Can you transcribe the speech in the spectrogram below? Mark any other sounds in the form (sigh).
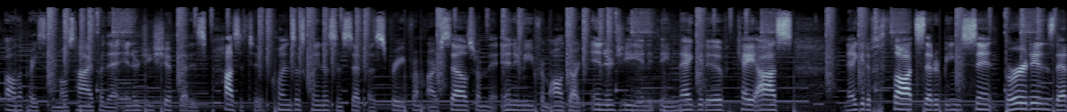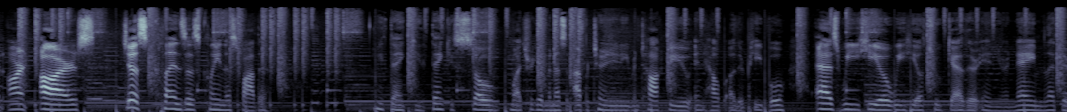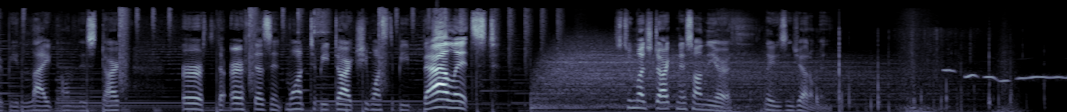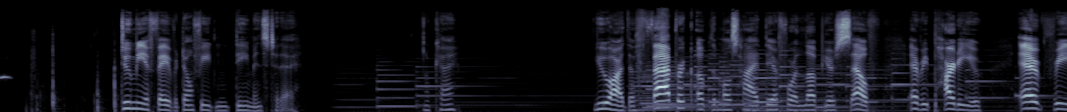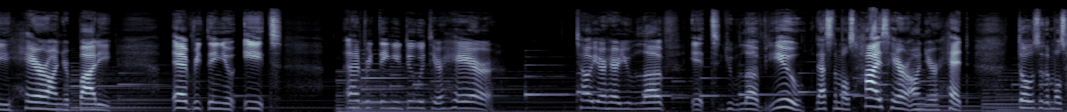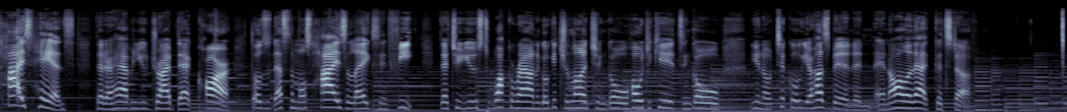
All the praise to the Most High for that energy shift that is positive. Cleanse us, clean us, and set us free from ourselves, from the enemy, from all dark energy, anything negative, chaos, negative thoughts that are being sent, burdens that aren't ours. Just cleanse us, clean us, Father. We thank you. Thank you so much for giving us an opportunity to even talk to you and help other people. As we heal, we heal together in your name. Let there be light on this dark earth. The earth doesn't want to be dark, she wants to be balanced. There's too much darkness on the earth, ladies and gentlemen. Do me a favor, don't feed demons today. Okay? You are the fabric of the Most High, therefore, love yourself. Every part of you, every hair on your body, everything you eat, everything you do with your hair. Tell your hair you love it. You love you. That's the most highest hair on your head. Those are the most highest hands that are having you drive that car. Those that's the most highest legs and feet that you use to walk around and go get your lunch and go hold your kids and go, you know, tickle your husband and, and all of that good stuff.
